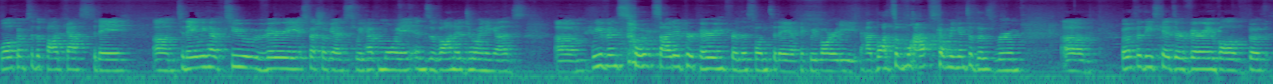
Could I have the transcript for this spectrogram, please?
Welcome to the podcast today. Um, today we have two very special guests. We have Moy and Zivanna joining us. Um, we've been so excited preparing for this one today. I think we've already had lots of laughs coming into this room. Um, both of these kids are very involved, both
